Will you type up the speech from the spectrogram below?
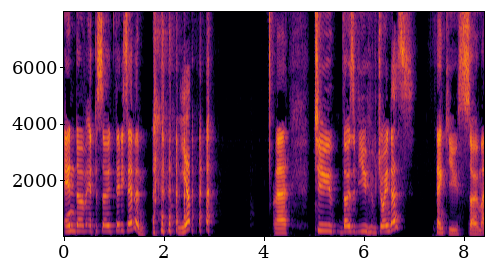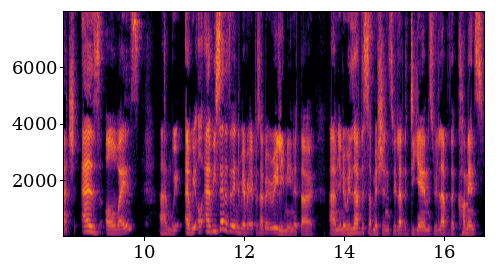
End of episode thirty-seven. Yep. Uh, to those of you who've joined us, thank you so much. As always, um, we and we and we say this at the end of every episode, but we really mean it though. Um, you know, we love the submissions, we love the DMs, we love the comments.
